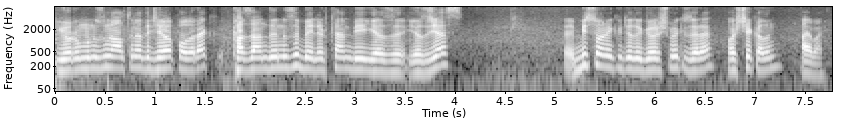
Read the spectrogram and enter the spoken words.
e, yorumunuzun altına da cevap olarak kazandığınızı belirten bir yazı yazacağız. Ee, Bir sonraki videoda görüşmek üzere. Hoşçakalın. Bay bay.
